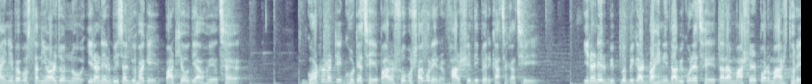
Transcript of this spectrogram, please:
আইনি ব্যবস্থা নেওয়ার জন্য ইরানের বিচার বিভাগে পাঠিয়েও দেওয়া হয়েছে। ঘটনাটি ঘটেছে পারস্য উপসাগরের ফার্সি দ্বীপের কাছাকাছি। ইরানের বিপ্লবী গার্ড বাহিনী দাবি করেছে, তারা মাসের পর মাস ধরে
